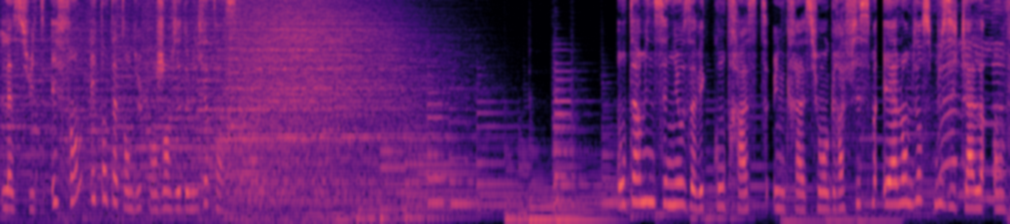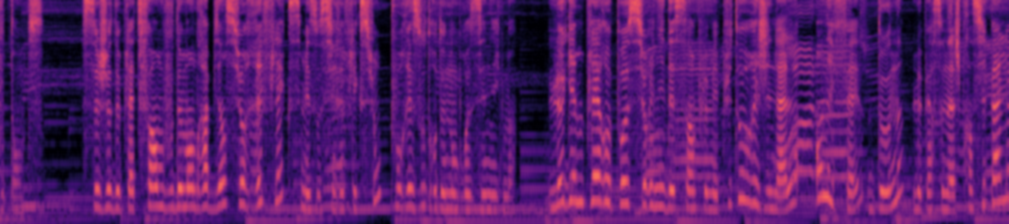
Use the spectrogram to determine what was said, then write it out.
la suite et fin étant attendue pour janvier 2014. On termine ces news avec Contrast, une création au graphisme et à l'ambiance musicale envoûtante. Ce jeu de plateforme vous demandera bien sûr réflexe mais aussi réflexion pour résoudre de nombreuses énigmes. Le gameplay repose sur une idée simple mais plutôt originale. En effet, Dawn, le personnage principal,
